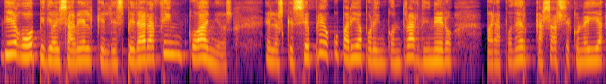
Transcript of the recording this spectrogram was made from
Diego pidió a Isabel que le esperara cinco años en los que se preocuparía por encontrar dinero para poder casarse con ella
